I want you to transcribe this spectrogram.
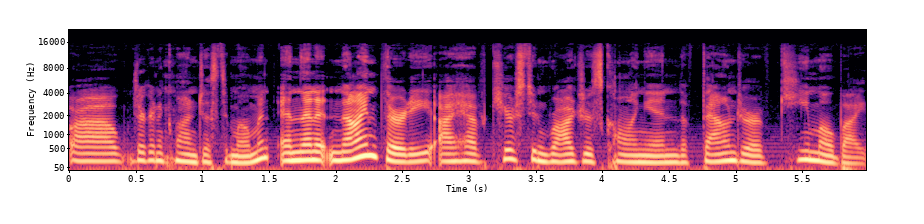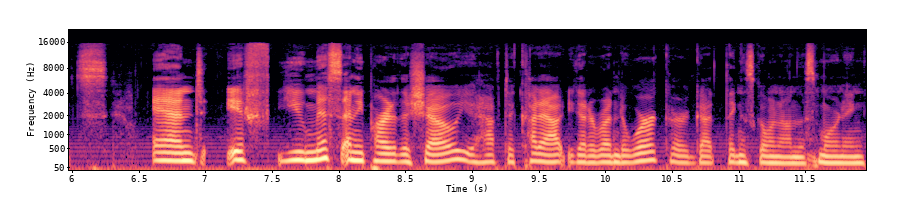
uh, they're going to come on in just a moment. And then at 9:30, I have Kirsten Rogers calling in, the founder of Chemo Bites. And if you miss any part of the show, you have to cut out. You got to run to work or got things going on this morning.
